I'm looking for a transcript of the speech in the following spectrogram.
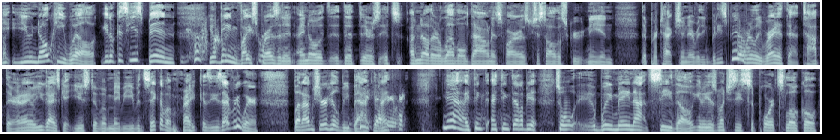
you know he will, you know, because he's been, you know, being vice president. I know th- that there's it's another level down as far as just all the scrutiny and the protection and everything. But he's been really right at that top there, and I know you guys get used to him, maybe even sick of him, right? Because he's everywhere. But I'm sure he'll be back. He's and everywhere. I, yeah, I think I think that'll be it. So we may not see though, you know, as much as he supports local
